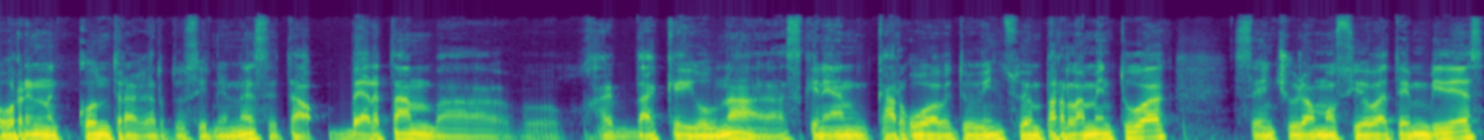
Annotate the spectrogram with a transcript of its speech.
horren kontra agertu ziren, ez? Eta bertan, ba, ja- dakiguna, azkenean kargua betu egin zuen parlamentuak, zentsura mozio baten bidez,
